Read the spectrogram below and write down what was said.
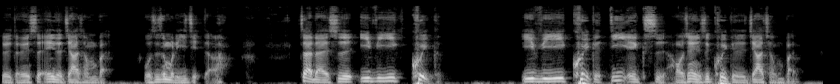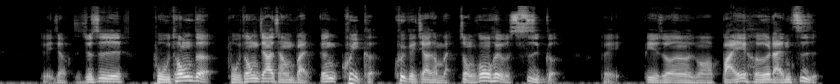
对，等于是 A 的加强版，我是这么理解的啊。再来是 EVE Quick。EV Quick DX 好像也是 Quick 的加强版，对，这样子就是普通的普通加强版跟 Quick Quick 加强版，总共会有四个，对，比如说那什么白和蓝字，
